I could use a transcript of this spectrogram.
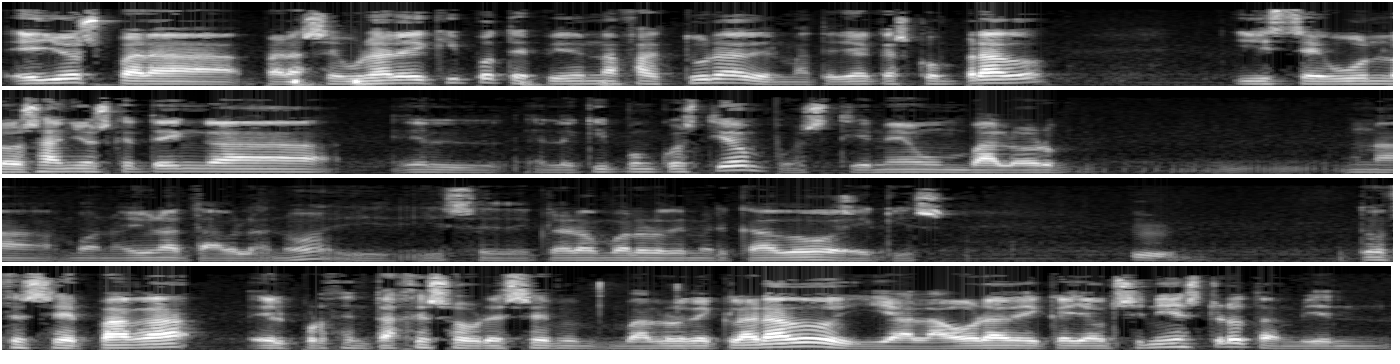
ellos para, para asegurar el equipo te piden una factura del material que has comprado y según los años que tenga el, equipo en cuestión, pues tiene un valor, una, bueno, hay una tabla, ¿no? Y, se declara un valor de mercado X. Mm. Entonces se paga el porcentaje sobre ese valor declarado y a la hora de que haya un siniestro también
